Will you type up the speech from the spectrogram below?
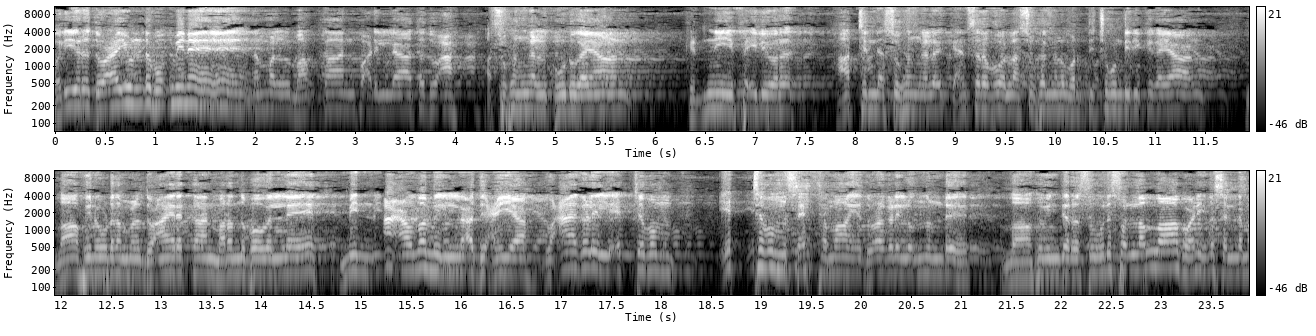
വലിയൊരു ദുഴയുണ്ട് മുഗ്മിനെ നമ്മൾ മറക്കാൻ പാടില്ലാത്ത ദുഴ അസുഖങ്ങൾ കൂടുകയാണ്. കിഡ്നി ഫെയിലിയർ ഹാർട്ടിന്റെ അസുഖങ്ങൾ ക്യാൻസർ പോലുള്ള അസുഖങ്ങൾ വർദ്ധിച്ചുകൊണ്ടിരിക്കുകയാണ്. അള്ളാഹുവിനോട് നമ്മൾ ദുആയിരക്കാൻ മറന്നുപോവല്ലേ? മിൻ ദുആകളിൽ ഏറ്റവും ഏറ്റവും ശ്രേഷ്ഠമായ ദുഴകളിൽ ഒന്നുണ്ട്. അള്ളാഹുവിന്റെ റസൂൽ സല്ലല്ലാഹു അലൈഹി വസല്ലമ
